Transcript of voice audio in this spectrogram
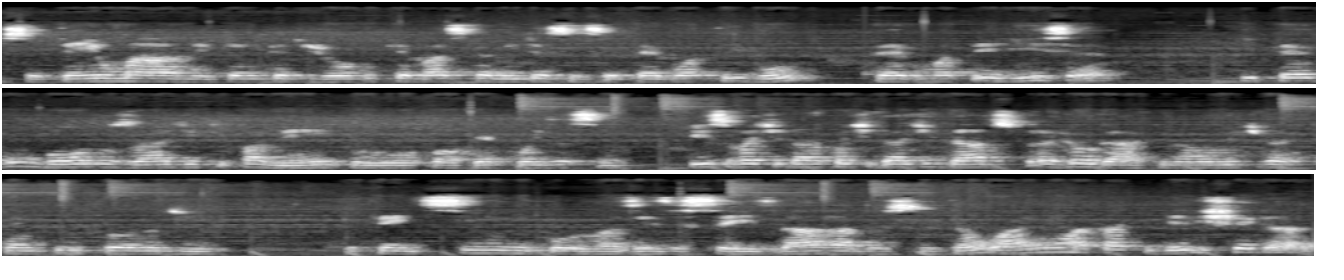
Você tem uma mecânica de jogo que é basicamente assim: você pega um atributo, pega uma perícia e pega um bônus lá de equipamento ou qualquer coisa assim. Isso vai te dar uma quantidade de dados para jogar, que normalmente vai ficar em torno de que tem 5, às vezes 6 dados. Então o Alien, o ataque dele chega a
